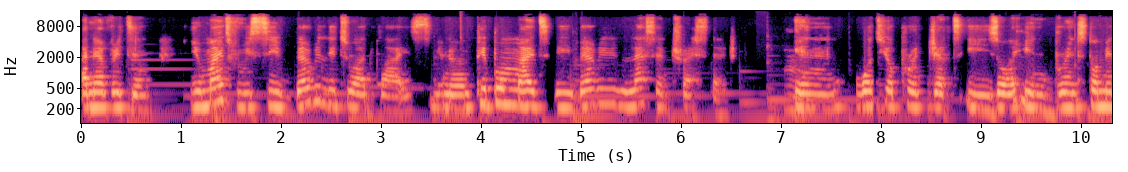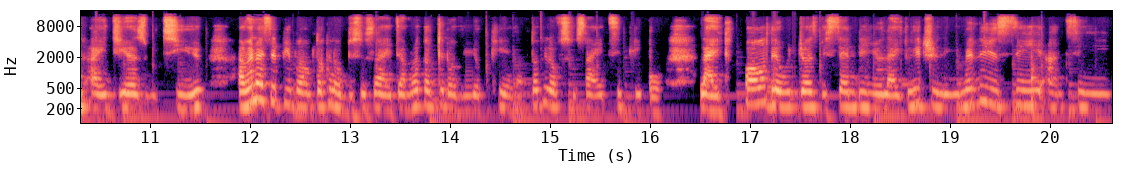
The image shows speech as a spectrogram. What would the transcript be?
and everything, you might receive very little advice. You know, people might be very less interested mm. in what your project is or in brainstorming ideas with you. And when I say people, I'm talking of the society. I'm not talking of your peers. I'm talking of society people. Like all they would just be sending you, like literally, maybe you see Auntie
